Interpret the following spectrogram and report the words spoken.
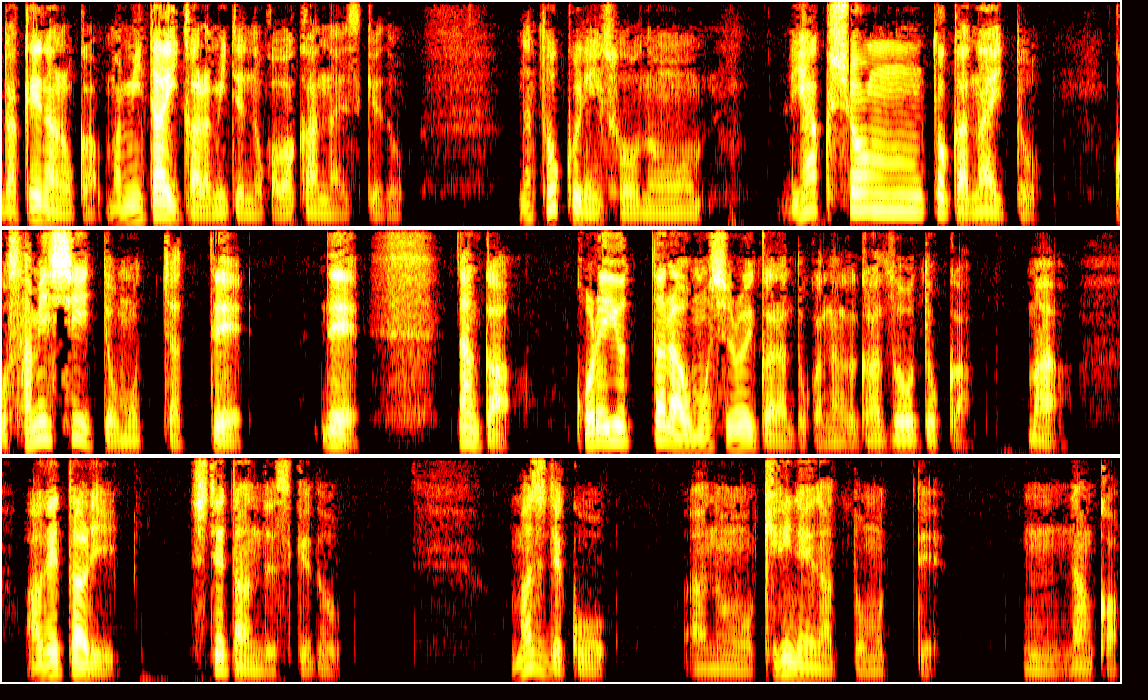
だけなのか、まあ、見たいから見てんのかわかんないですけど、特にその、リアクションとかないと、こう寂しいって思っちゃって、で、なんか、これ言ったら面白いかなとか、なんか画像とか、まあ、あげたりしてたんですけど、マジでこう、あの、きりねえなと思って、うん、なんか、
